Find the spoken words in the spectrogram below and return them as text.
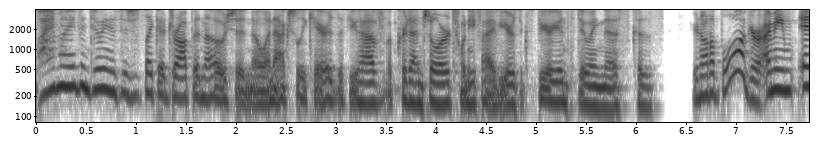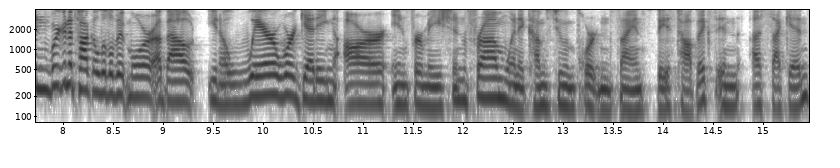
why am i even doing this? It's just like a drop in the ocean. No one actually cares if you have a credential or 25 years experience doing this because you're not a blogger. I mean, and we're going to talk a little bit more about, you know, where we're getting our information from when it comes to important science-based topics in a second.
